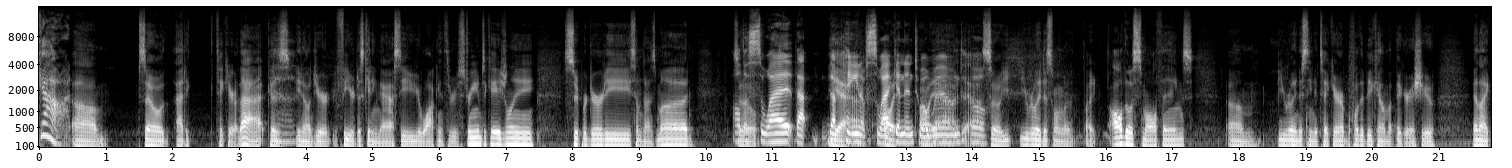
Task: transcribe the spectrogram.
god. Um, so I had to take care of that because Yeah. you know your feet are just getting nasty. You're walking through streams occasionally, super dirty, sometimes mud. All the sweat, that that Yeah. pain of sweat Oh, getting into oh, a yeah, wound. Oh. So you, you really just want to like all those small things. Um, you really just need to take care of before they become a bigger issue. And like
